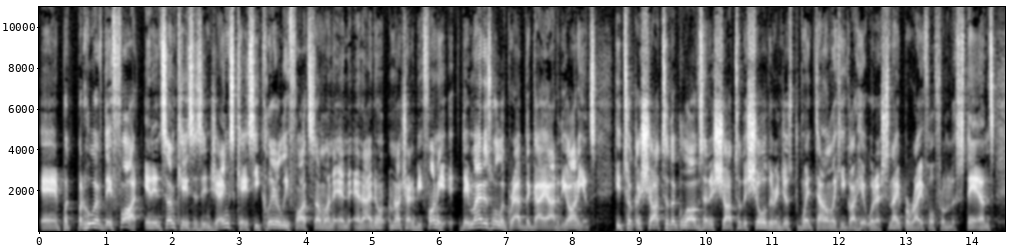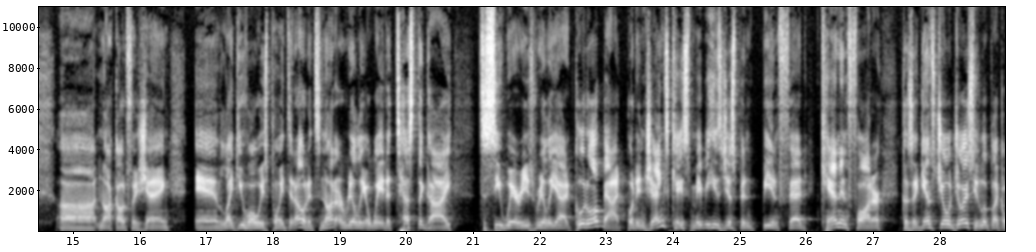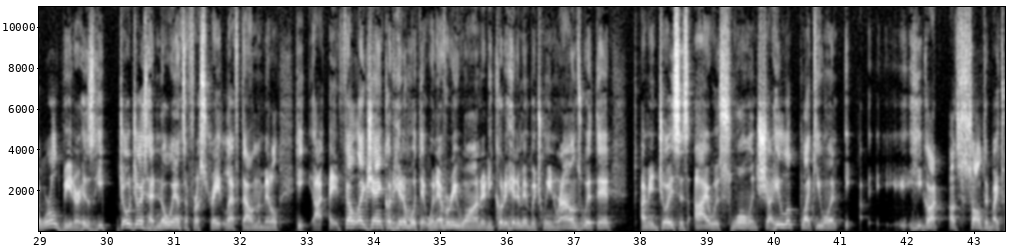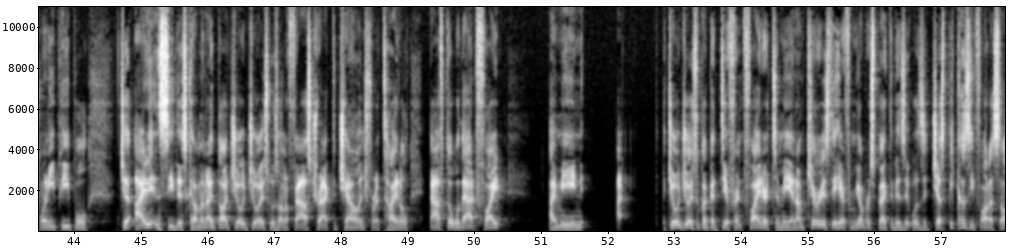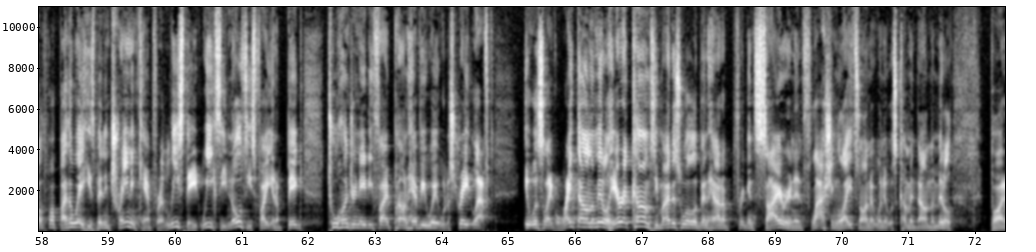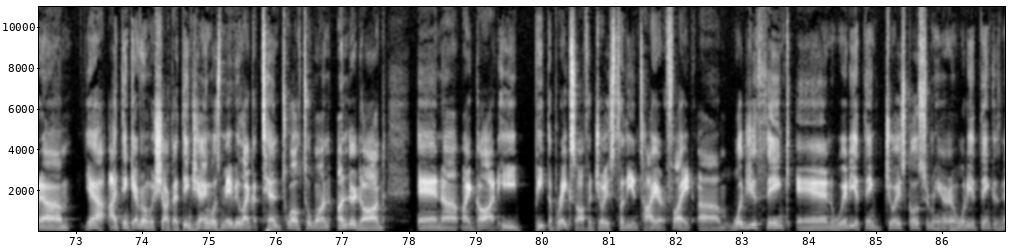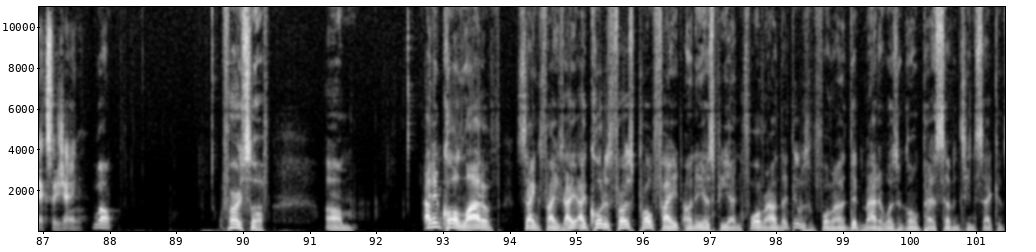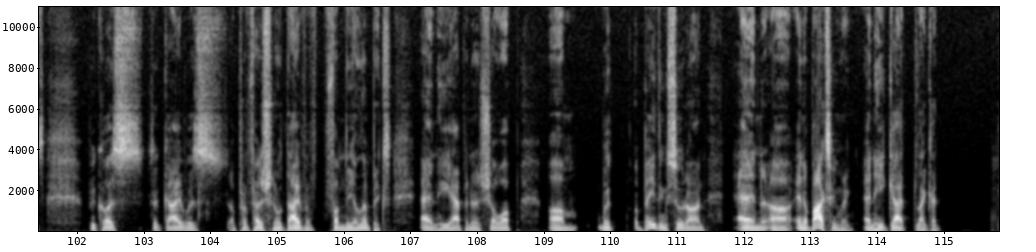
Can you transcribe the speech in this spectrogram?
and but but who have they fought? And in some cases, in Zhang's case, he clearly fought someone. And and I don't. I'm not trying to be funny. They might as well have grabbed the guy out of the audience. He took a shot to the gloves and a shot to the shoulder, and just went down like he got hit with a sniper rifle from the stands. Uh, knockout for Zhang. And like you've always pointed out, it's not a really a way to test the guy to see where he's really at, good or bad. But in Zhang's case, maybe he's just been being fed cannon fodder because against Joe Joyce, he looked like a world beater. His he Joe Joyce had no answer for a straight left down the middle. He I, it felt like Zhang could hit him with it whenever he wanted. He could have hit him in between rounds with it. I mean, Joyce's eye was swollen shut. He looked like he went. He, he got assaulted by 20 people. I didn't see this coming. I thought Joe Joyce was on a fast track to challenge for a title. After that fight, I mean, I, Joe Joyce looked like a different fighter to me, and I'm curious to hear from your perspective. Is it was it just because he fought a southpaw? By the way, he's been in training camp for at least eight weeks. He knows he's fighting a big 285 pound heavyweight with a straight left. It was like right down the middle. Here it comes. He might as well have been had a friggin' siren and flashing lights on it when it was coming down the middle. But um, yeah, I think everyone was shocked. I think Zhang was maybe like a 10, 12 to 1 underdog. And uh, my God, he beat the brakes off of Joyce for the entire fight. Um, what do you think, and where do you think Joyce goes from here, and what do you think is next for Zhang? Well, first off, um, I didn't call a lot of Zhang's fights. I, I caught his first pro fight on ESPN, four round. I think it was a four round. It didn't matter. It wasn't going past 17 seconds because the guy was a professional diver from the Olympics, and he happened to show up um, with a bathing suit on and uh, in a boxing ring, and he got like a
